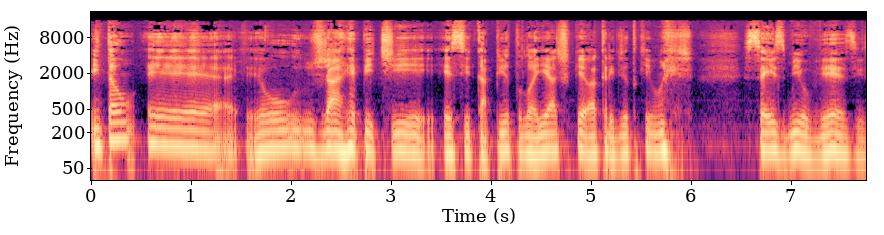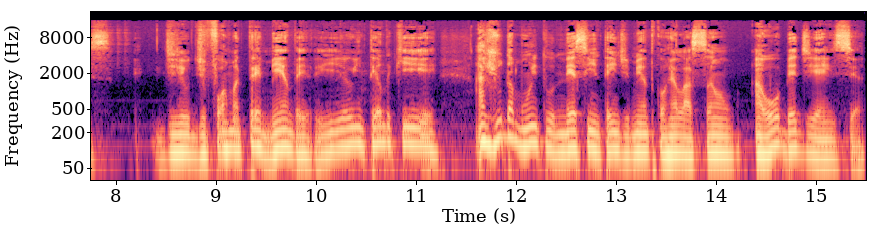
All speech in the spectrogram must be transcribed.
Então, é, eu já repeti esse capítulo aí, acho que eu acredito que umas seis mil vezes, de, de forma tremenda. E eu entendo que ajuda muito nesse entendimento com relação à obediência.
